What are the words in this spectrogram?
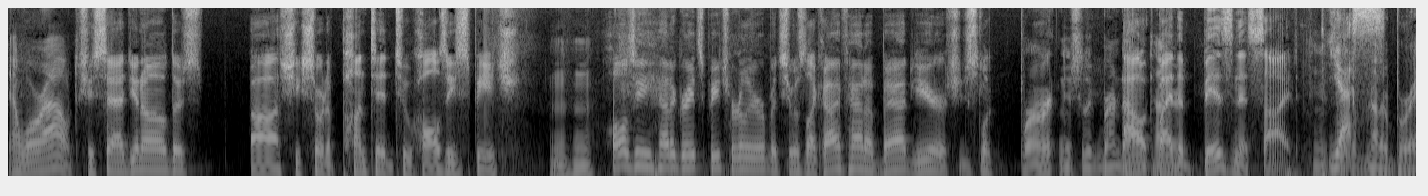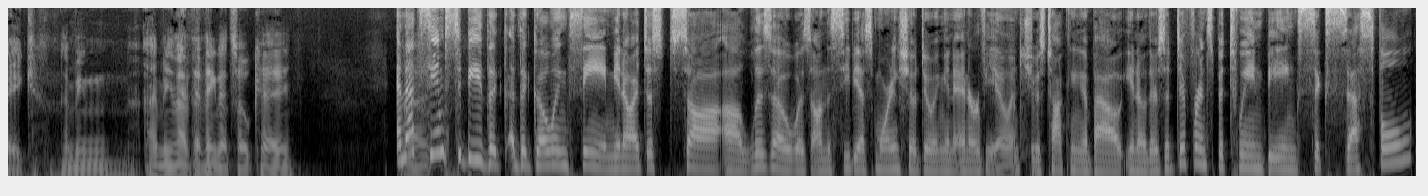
Yeah, wore out. She said, "You know, there's." Uh, she sort of punted to Halsey's speech. Mm-hmm. Halsey had a great speech earlier, but she was like, "I've had a bad year." She just looked burnt And she looked burned out, out by the business side. Let's take Yes. another break. I mean, I mean, I, I think that's okay. And that Right. seems to be the the going theme. You know, I just saw uh, Lizzo was on the CBS Morning Show doing an interview, and she was talking about you know there's a difference between being successful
